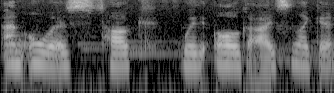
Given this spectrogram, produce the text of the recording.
I'm always talk with all guys like uh,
